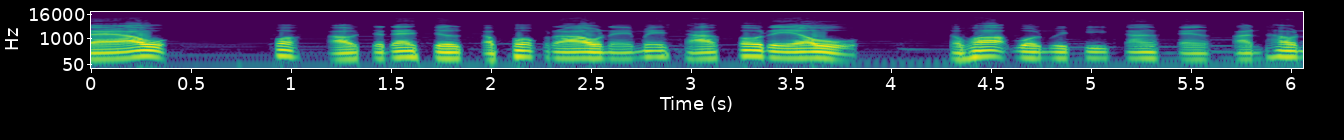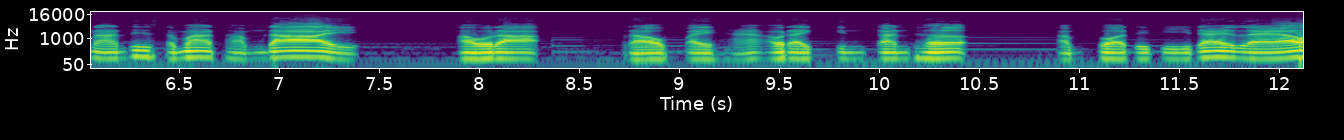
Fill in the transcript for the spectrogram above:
แล้ว พวกเขาจะได้เจอกับพวกเราในไม่ช้าก็เร็ว เฉพาะบนเวทีการแข่งขันเท่านั้นที่สามารถทำได้ เอาละเราไปหาอะไรกินกันเถอะทำตัวดีๆ ได้แล้ว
